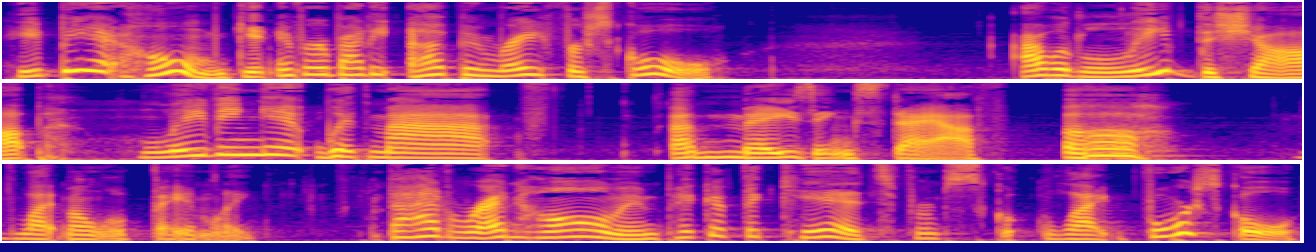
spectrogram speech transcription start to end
he'd be at home getting everybody up and ready for school. I would leave the shop, leaving it with my amazing staff. Ugh, like my little family. If I had run home and pick up the kids from school, like for school,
